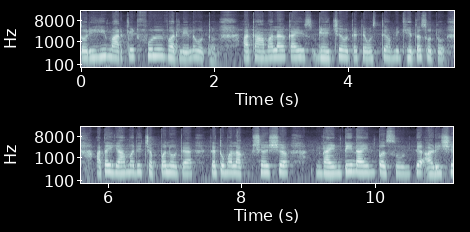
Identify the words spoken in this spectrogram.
तरीही मार्केट फुल भरलेलं होतं. आता आम्हाला काही घ्यायचे होते ते आम्ही घेतच होतो. आता यामध्ये चप्पल होत्या त्या तुम्हाला अक्षरशः नाईंटी नाईनपासून ते अडीचशे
